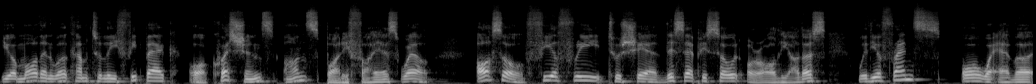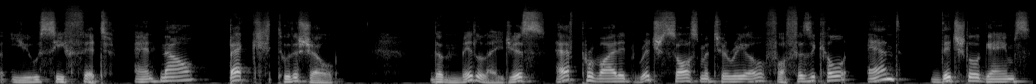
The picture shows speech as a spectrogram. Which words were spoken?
You're more than welcome to leave feedback or questions on Spotify as well. Also, feel free to share this episode or all the others with your friends or wherever you see fit. And now, back to the show. The Middle Ages have provided rich source material for physical and digital games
